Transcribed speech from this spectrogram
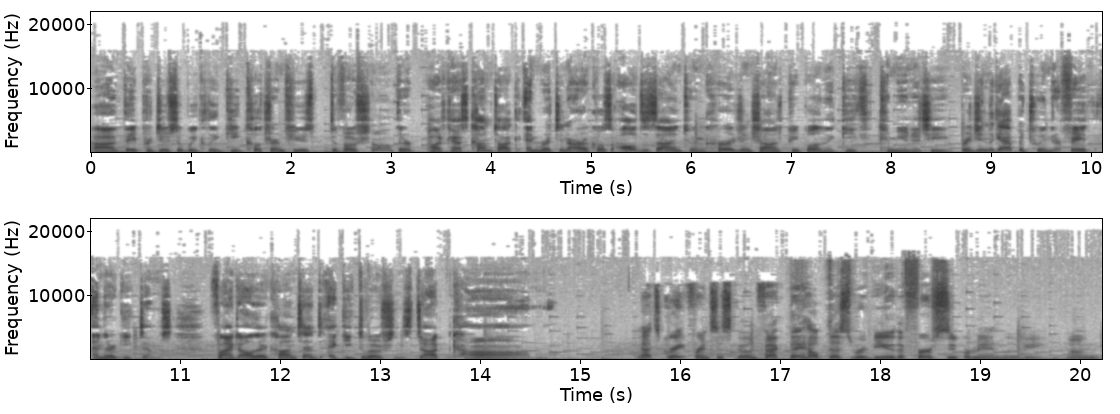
Uh, they produce a weekly geek culture infused devotional, their podcast Com Talk, and written articles all designed to encourage and challenge people in the geek community, bridging the gap between their faith and their geekdoms. Find all their content at geekdevotions.com. That's great, Francisco. In fact, they helped us review the first Superman movie on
